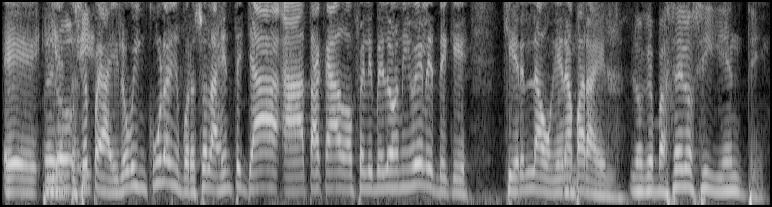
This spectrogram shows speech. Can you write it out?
Eh, y entonces y- pues ahí lo vinculan y por eso la gente ya ha atacado a Felipe a niveles de que quieren la hoguera para él. Lo que pasa es lo siguiente.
